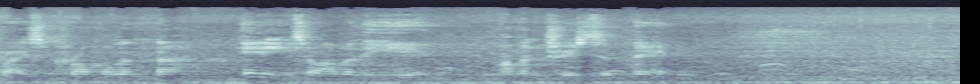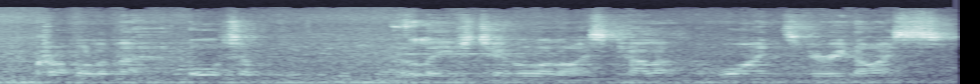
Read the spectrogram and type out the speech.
place, Cromwell, in uh, any time of the year. I'm interested in that. Cromwell in the autumn. The leaves turn all a nice colour. The wine's very nice.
